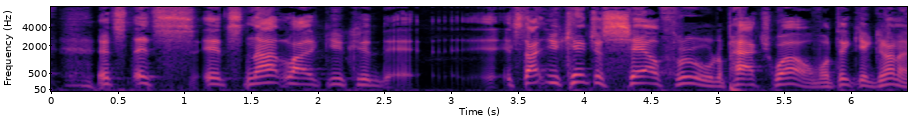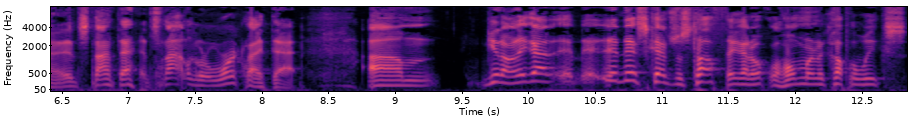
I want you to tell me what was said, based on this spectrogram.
it's it's it's not like you could. It's not you can't just sail through the Pac-12 or think you're gonna. It's not that. It's not going to work like that. Um, you know, they got their schedule's tough. They got Oklahoma in a couple of weeks.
